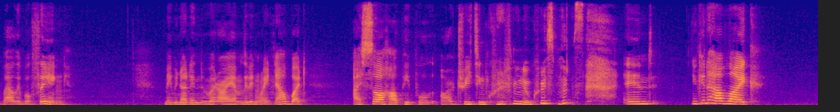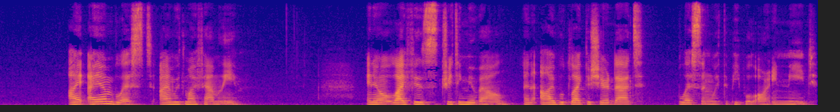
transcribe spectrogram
valuable thing. Maybe not in where i am living right now but i saw how people are treating you know christmas. And you can have like i i am blessed. I'm with my family. You know life is treating me well and i would like to share that blessing with the people are in need.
